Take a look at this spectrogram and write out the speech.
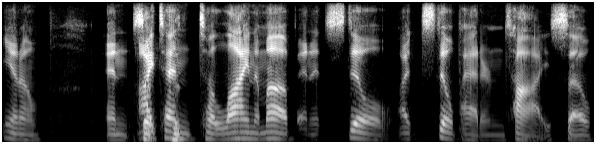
you know. And So I tend to line them up and it's still I still patterns high. So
